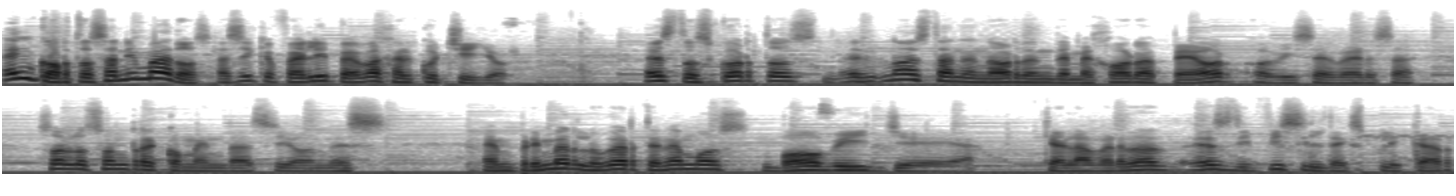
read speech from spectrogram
En cortos animados, así que Felipe baja el cuchillo. Estos cortos eh, no están en orden de mejor a peor o viceversa, solo son recomendaciones. En primer lugar tenemos Bobby Yeah, que la verdad es difícil de explicar.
